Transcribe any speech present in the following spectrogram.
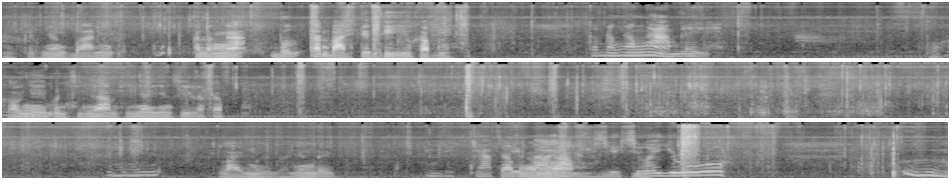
นี่เป็นย่างบานกำลังงะเบิ่งท่านบานเต็มที่อยู่ครับนี่กำลังงามๆเลยปวกขาวใหญ่เป็นสีงามสีใหญ่ยังสีแหละครับ ห ลายมือแล้วยังได้ จับจับได้บายงามๆ สวยๆอยู่อืม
